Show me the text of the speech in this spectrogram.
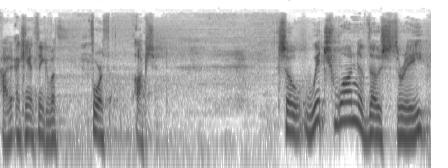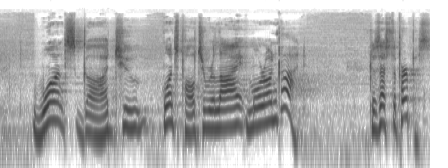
I, I can't think of a fourth option. So, which one of those three wants God to, wants Paul to rely more on God. Because that's the purpose.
